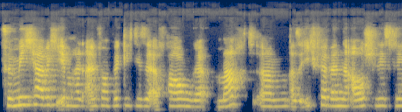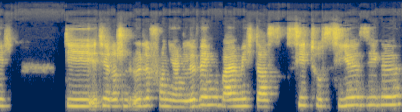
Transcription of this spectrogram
Für mich habe ich eben halt einfach wirklich diese Erfahrung gemacht. Ähm, also ich verwende ausschließlich die ätherischen Öle von Young Living, weil mich das C2Seal-Siegel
